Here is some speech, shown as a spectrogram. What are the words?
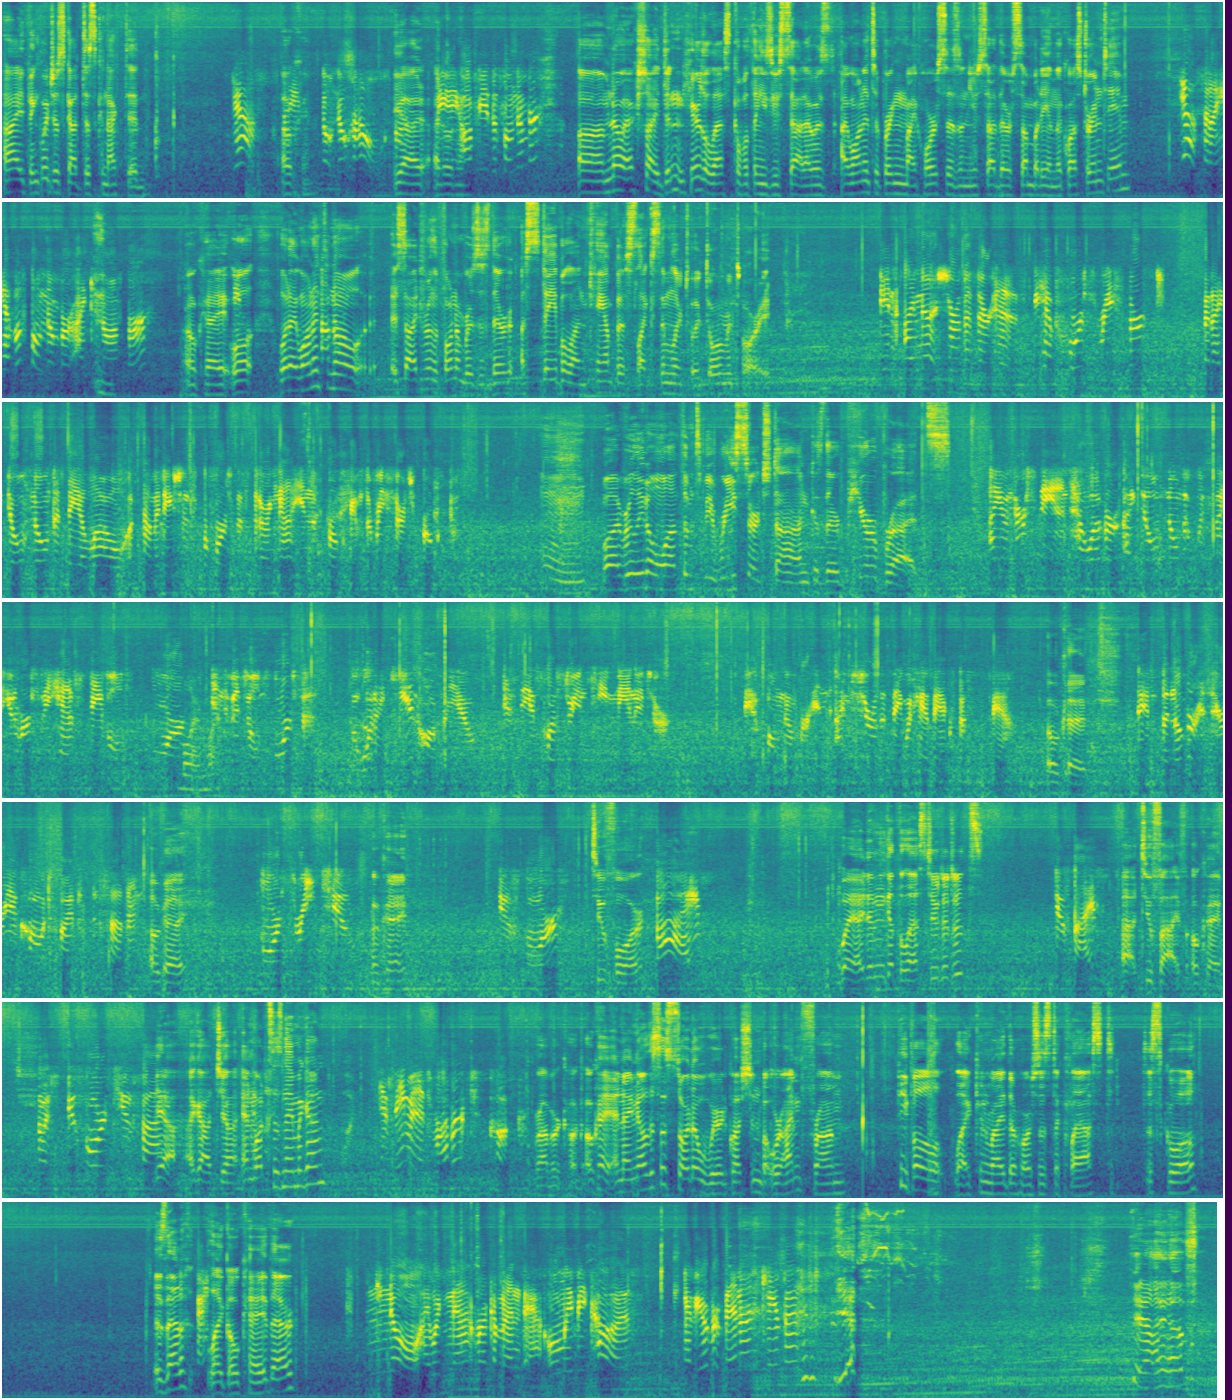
Hi, I think we just got disconnected. Yeah. Okay. I don't know how. Yeah, I, I don't know. offer you the phone number? Um, no, actually, I didn't hear the last couple things you said. I was, I wanted to bring my horses, and you said there was somebody in the equestrian team. Yes, and I have a phone number I can offer. Okay. Well, what I wanted to know, aside from the phone numbers, is there a stable on campus, like similar to a dormitory? And I'm not sure that there is. We have horse research, but I don't know that they allow accommodations for horses that are not in the program, the research program. Hmm. Well, I really don't want them to be researched on because they're purebreds. I understand. However, I don't know that with the university has stables for More and more. individual horses. But what I can offer you is the equestrian team manager, that phone number, and I'm sure that they would have access to that. Okay. The, the number is area code 577 Okay. 432 Okay. 24 Two four. 5 Wait, I didn't get the last two digits. 25. Ah, two five. Okay. So it's 2425. Yeah, I gotcha. And what's his name again? His name is Robert Cook. Robert Cook. Okay, and I know this is sort of a weird question, but where I'm from, people like can ride their horses to class to, to school. Is that like okay there? No, I would not recommend that. Only because. Have you ever been on campus? Yeah. Yeah, I have.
